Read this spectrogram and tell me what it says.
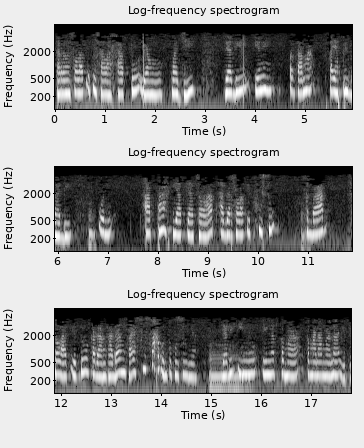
karena sholat itu salah satu yang wajib. Jadi ini pertama saya pribadi, hmm. apa kiat-kiat sholat agar sholat itu khusyuk? Hmm. Sebab sholat itu kadang-kadang saya susah untuk khusyuknya. Hmm. Jadi ing, ingat kema, ke mana-mana gitu.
